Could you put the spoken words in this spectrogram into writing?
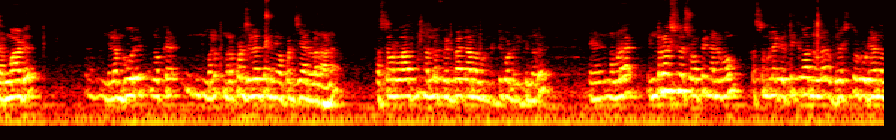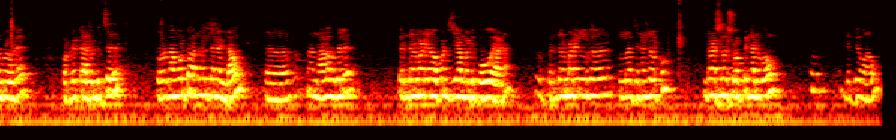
ചമ്മാട് നിലമ്പൂർ ഇതൊക്കെ മലപ്പുറം ജില്ലയിൽ തന്നെ ഓപ്പൺ ചെയ്യാനുള്ളതാണ്. കസ്റ്റമർ ഭാഗത്ത് നല്ല ഫീഡ്ബാക്കാണ് നമുക്ക് കിട്ടിക്കൊണ്ടിരിക്കുന്നത്. നമ്മുടെ ഇന്റർനാഷണൽ ഷോപ്പിംഗ് അനുഭവം കസ്റ്റമറിലേക്ക് എത്തിക്കുക എന്നുള്ള ഉദ്ദേശത്തോടു കൂടിയാണ് നമ്മളിവിടെ പ്രൊഡക്റ്റ് ആരംഭിച്ചത്. തുടർന്ന് അങ്ങോട്ടും അങ്ങനെ തന്നെ ഉണ്ടാവും. നാളെ മുതൽ പെരിന്തൽമണ്ണയിൽ ഓപ്പൺ ചെയ്യാൻ വേണ്ടി പോവുകയാണ്. പെരിന്തൽമണ്ണയിൽ ഉള്ള ജനങ്ങൾക്കും ഇന്റർനാഷണൽ ഷോപ്പിംഗ് അനുഭവം ലഭ്യമാവും.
